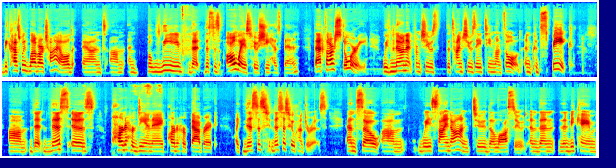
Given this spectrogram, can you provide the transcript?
because we love our child and um, and believe that this is always who she has been. That's our story. We've known it from she was the time she was 18 months old and could speak um, that this is part of her DNA, part of her fabric. Like this is this is who Hunter is, and so um, we signed on to the lawsuit, and then then became,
